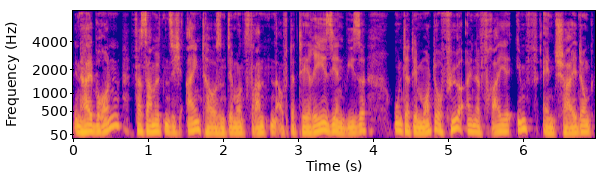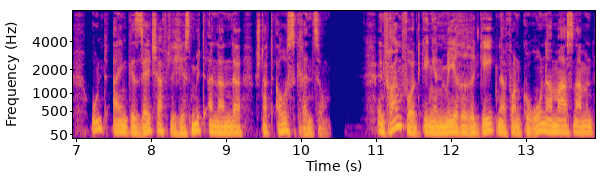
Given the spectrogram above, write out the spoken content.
In Heilbronn versammelten sich 1000 Demonstranten auf der Theresienwiese unter dem Motto für eine freie Impfentscheidung und ein gesellschaftliches Miteinander statt Ausgrenzung. In Frankfurt gingen mehrere Gegner von Corona-Maßnahmen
